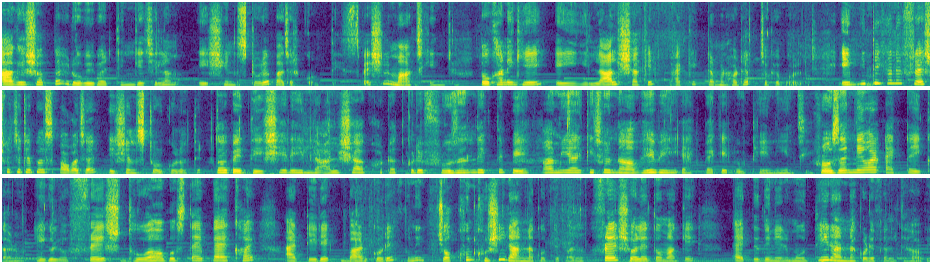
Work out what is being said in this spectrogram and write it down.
আগের সপ্তাহে রবিবার দিন গেছিলাম এশিয়ান স্টোরে বাজার করতে স্পেশাল মাছ কিনতে। তো ওখানে গিয়ে এই লাল শাকের প্যাকেটটা আমার হঠাৎ চোখে পড়ল। এমনিতে এখানে ফ্রেশ ভেজিটেবলস পাওয়া যায় এশিয়ান স্টোরগুলোতে তবে দেশের এই লাল শাক হঠাৎ করে ফ্রোজেন দেখতে পেয়ে আমি আর কিছু না ভেবেই এক প্যাকেট উঠিয়ে নিয়েছি। ফ্রোজেন নেওয়ার একটাই কারণ, এগুলো ফ্রেশ ধোয়া অবস্থায় প্যাক হয় আর ডিরেক্ট বার করে তুমি যখন খুশি রান্না করতে পারো। ফ্রেশ হলে তোমাকে এক দুদিনের মধ্যেই রান্না করে ফেলতে হবে।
